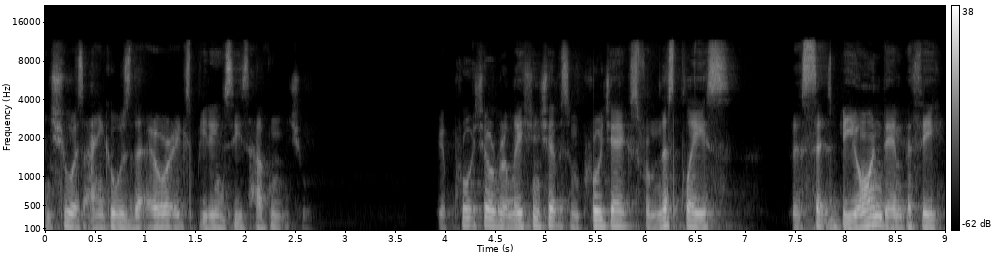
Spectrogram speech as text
and show us angles that our experiences haven't shown. We approach our relationships and projects from this place that sits beyond empathy.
